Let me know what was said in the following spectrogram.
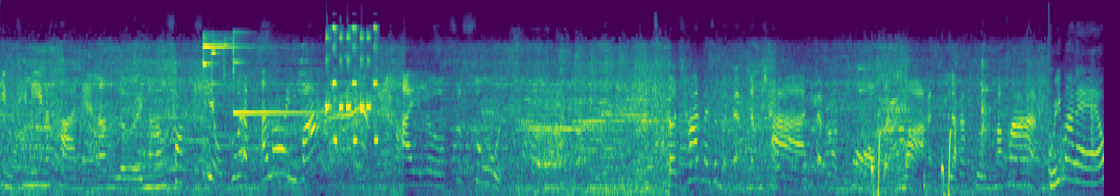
กินที่นี่นะคะ แนะนำเลยน้ำฟักเขียวคือแบบอร่อยมากไอเลิฟสุดๆรสชาติมันจะเหมือนแบบน้ำชาที่แบบหอมหอมหวานหวานๆแล้วแบบเพลินมากๆอุ้ยมาแล้ว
